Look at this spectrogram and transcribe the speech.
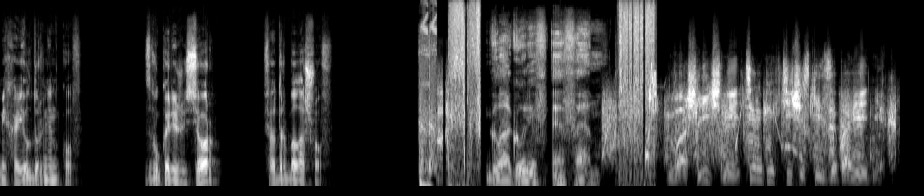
Михаил Дурненков. Звукорежиссер Федор Балашов. Глаголев FM. Ваш личный терапевтический заповедник.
